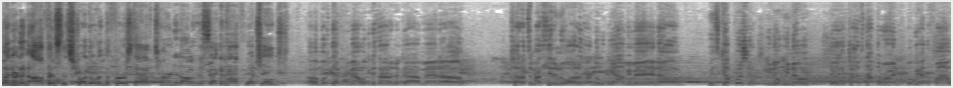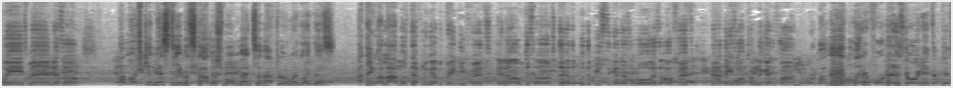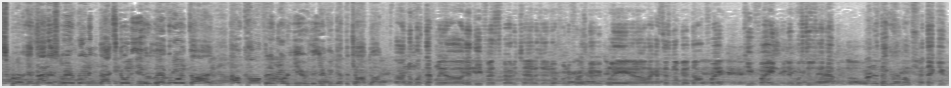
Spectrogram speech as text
Leonard, an offense that struggled in the first half, turned it on in the second half. What changed? Uh, most definitely, man. I want to get this honor to God, man. Uh, shout out to my city, New Orleans. I know who behind me, man. And uh, we just kept pushing. You know, we know they were going to try to stop the run, but we had to find ways, man. That's all. How much can this team establish momentum after a win like this? I think a lot, most definitely, we have a great defense, and uh, we just uh, still have to put the pieces together as a whole, as an offense, and I think it's going to together fine. My man, Leonard Fournette is going into Pittsburgh, and that is where running backs go to either live or die. How confident are you that you can get the job done? I know most definitely uh, the defense is very challenging. You know, from the first game we played, and uh, like I said, it's going to be a dog fight. Keep fighting, and then we'll see what's going to happen. Leonard, thank you very much. thank you.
